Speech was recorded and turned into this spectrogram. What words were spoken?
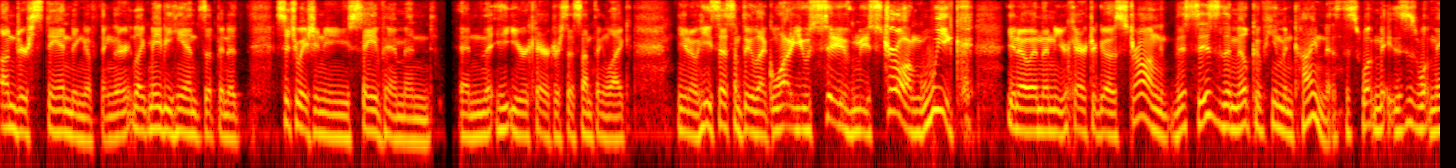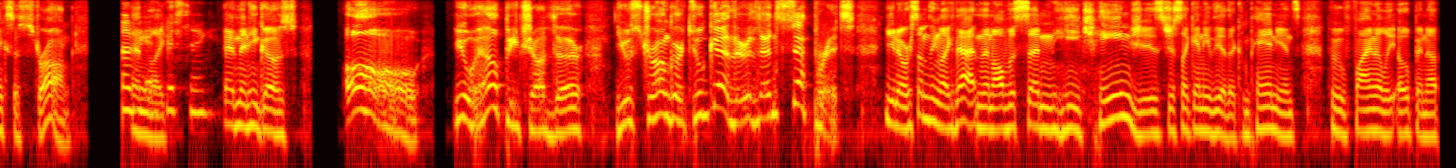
understanding of things There- like maybe he ends up in a situation and you save him and and the, your character says something like you know he says something like why you save me strong weak you know and then your character goes strong this is the milk of human kindness this what ma- this is what makes us strong That'd and, be like, interesting. and then he goes, Oh, you help each other. You stronger together than separate, you know, or something like that. And then all of a sudden he changes, just like any of the other companions who finally open up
